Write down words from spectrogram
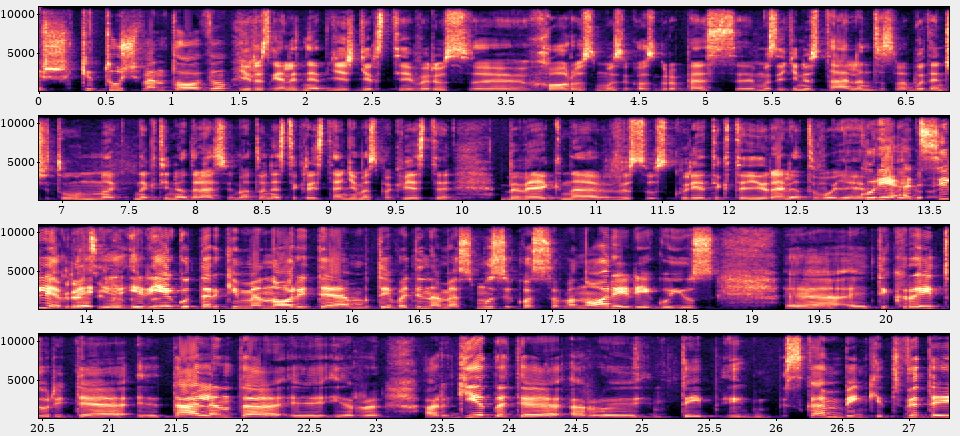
iš kitų šventovių. Ir galite netgi išgirsti įvairius chorus, muzikos grupės, muzikinius talentus, va būtent šitų naktinio adoracijų metu, nes tikrai stengiamės pakviesti beveik na, visus, kurie tik tai yra Lietuvoje. Kurie atsiliepia. Atsiliepia ir jeigu, tarkime, norite, tai vadinamės muzikos savanoriai, ir jeigu jūs e, tikrai turite e, talentą e, ir ar gėdate, ar e, taip skambinkit Vitai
